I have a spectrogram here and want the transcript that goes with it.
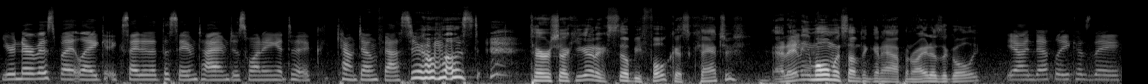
you're nervous but like excited at the same time, just wanting it to c- count down faster almost. Taraschuk, you got to still be focused, can't you? At any moment, something can happen, right, as a goalie? Yeah, and definitely because they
